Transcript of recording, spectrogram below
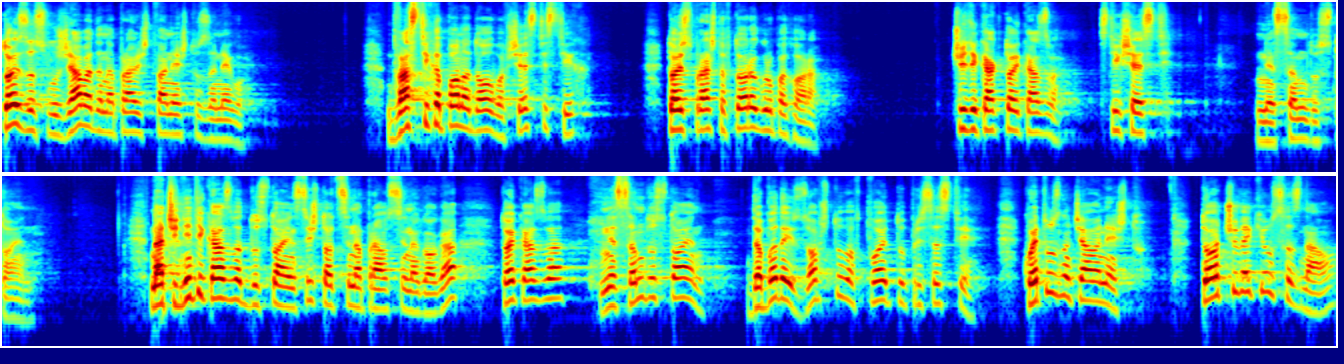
той заслужава да направиш това нещо за него. Два стиха по-надолу, в шести стих, той изпраща втора група хора. Чуйте как той казва. Стих 6. Не съм достоен. Значи ни ти казват достоен си, защото си направил синагога. Той казва, не съм достоен да бъда изобщо в Твоето присъствие. Което означава нещо. Той човек е осъзнал,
